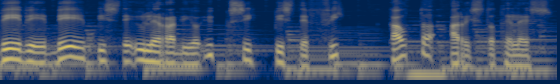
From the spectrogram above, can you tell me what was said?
www.yleradio1.fi kautta Aristoteles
